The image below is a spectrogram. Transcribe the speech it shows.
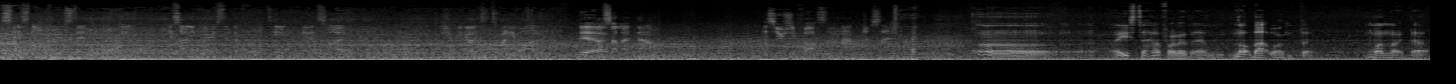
It's, it's not boosted. It's only boosted to 14 psi. Should be going to 21. Yeah. That's a letdown. It's usually faster than that. Just saying. Oh, I used to have one of them. Not that one, but one like that.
